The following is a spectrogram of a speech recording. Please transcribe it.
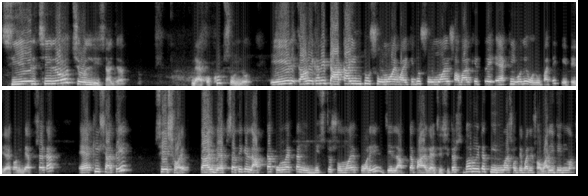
সি এর ছিল চল্লিশ হাজার। দেখো, খুব সুন্দর। এর, কারণ এখানে টাকা ইন্টু সময় হয়, কিন্তু সময় সবার ক্ষেত্রে একই হলে অনুপাতে কেটে যায়, কারণ ব্যবসাটা একই সাথে শেষ হয়। তাই ব্যবসা থেকে লাভটা কোনো একটা নির্দিষ্ট সময় পরে যে লাভটা পাওয়া গেছে, সেটা ধরো এটা তিন মাস হতে পারে, সবারই তিন মাস,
